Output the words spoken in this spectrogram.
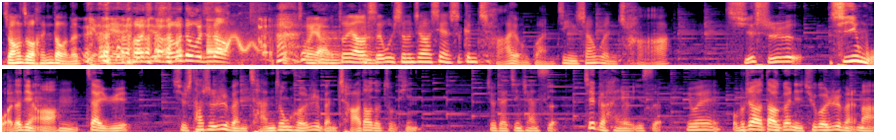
装作很懂的点了点头，其实什么都不知道，不重要。重要的是为什么这条线是跟茶有关？金山问茶，其实吸引我的点啊，嗯在于其实它是日本禅宗和日本茶道的祖庭，就在金山寺，这个很有意思。因为我不知道道哥你去过日本吗？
